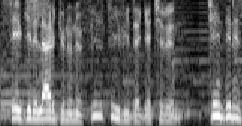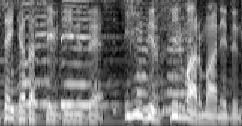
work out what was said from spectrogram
Sevgililer gününü Fil TV'de geçirin. Kendinize ya da sevdiğinize iyi bir film armağan edin.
